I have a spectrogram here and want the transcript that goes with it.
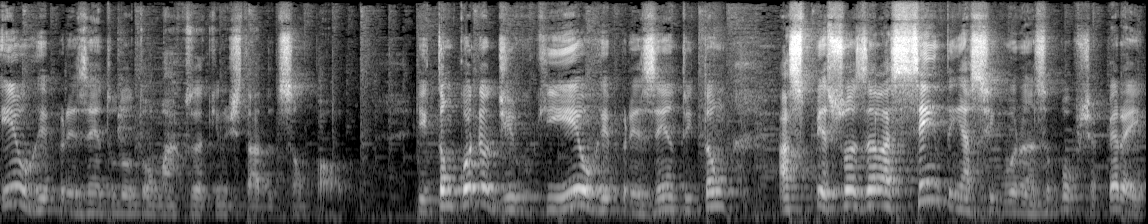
eu represento o Dr. Marcos aqui no estado de São Paulo. Então, quando eu digo que eu represento, então as pessoas elas sentem a segurança. Poxa, peraí,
